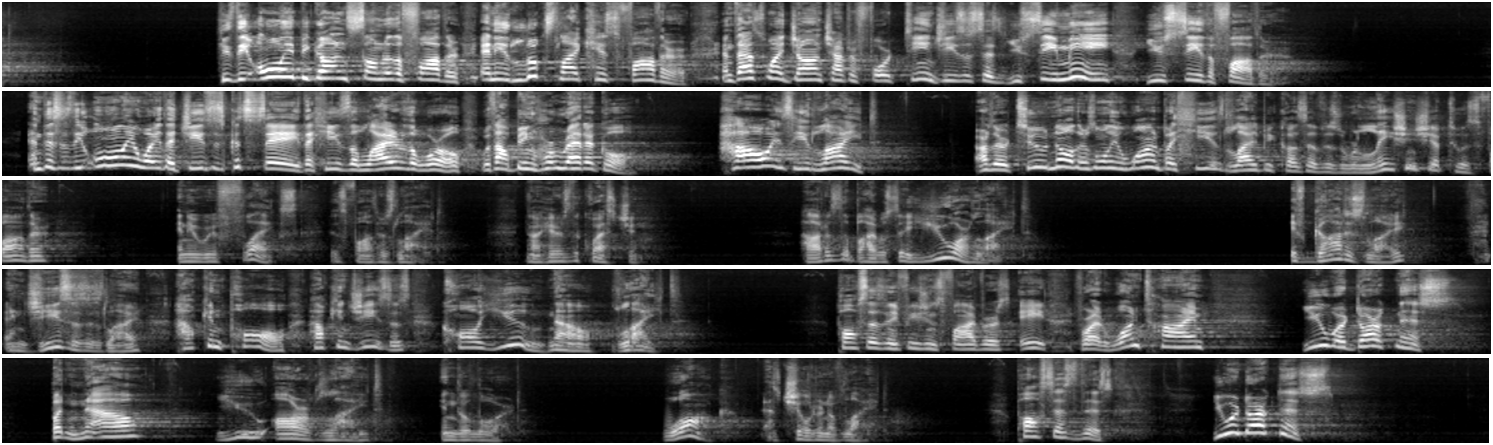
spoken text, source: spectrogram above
He's the only begotten Son of the Father, and he looks like his Father. And that's why John chapter 14, Jesus says, You see me, you see the Father. And this is the only way that Jesus could say that he's the light of the world without being heretical. How is he light? Are there two? No, there's only one, but he is light because of his relationship to his Father, and he reflects his Father's light. Now, here's the question How does the Bible say you are light? If God is light and Jesus is light, how can Paul, how can Jesus call you now light? Paul says in Ephesians 5, verse 8, For at one time you were darkness, but now you are light in the Lord. Walk as children of light. Paul says this You were darkness,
